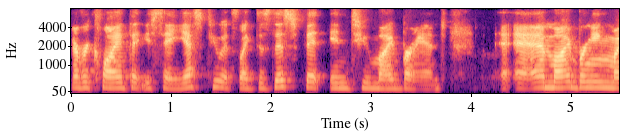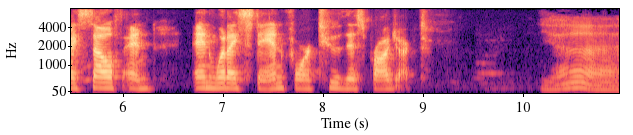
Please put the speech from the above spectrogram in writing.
every client that you say yes to it's like does this fit into my brand? A- am i bringing myself and and what i stand for to this project? Yeah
